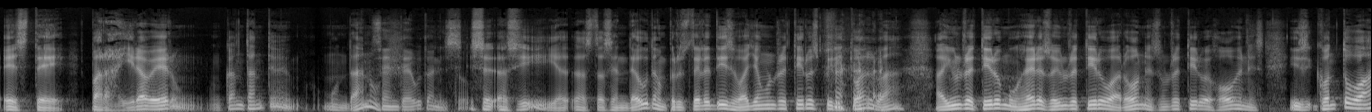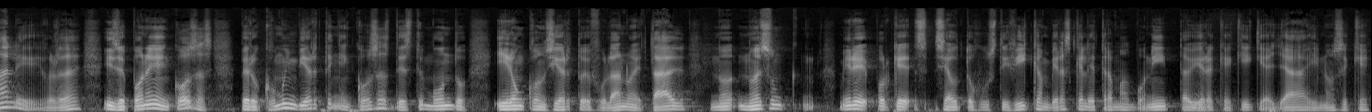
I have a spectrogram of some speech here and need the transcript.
Este, para ir a ver un, un cantante mundano. Se endeudan y todo. Se- así, y a- hasta se endeudan, pero usted les dice, vayan a un retiro espiritual, va. Hay un retiro de mujeres, hay un retiro de varones, un retiro de jóvenes. ¿Y cuánto vale, verdad? Y se ponen en cosas, pero ¿cómo invierten en cosas de este mundo? Ir a un concierto de fulano de tal, no, no es un... Mire, porque se autojustifican, vieras qué letra más bonita, viera que aquí, que allá, y no sé qué.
